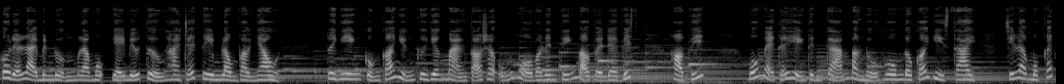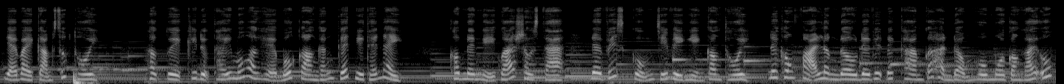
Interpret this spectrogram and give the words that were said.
cô để lại bình luận là một dãy biểu tượng hai trái tim lồng vào nhau. Tuy nhiên, cũng có những cư dân mạng tỏ ra ủng hộ và lên tiếng bảo vệ David. Họ viết, bố mẹ thể hiện tình cảm bằng nụ hôn đâu có gì sai, chỉ là một cách giải bày cảm xúc thôi. Thật tuyệt khi được thấy mối quan hệ bố con gắn kết như thế này. Không nên nghĩ quá sâu xa, David cũng chỉ vì nghiện con thôi. Đây không phải lần đầu David Beckham có hành động hôn môi con gái Úc.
